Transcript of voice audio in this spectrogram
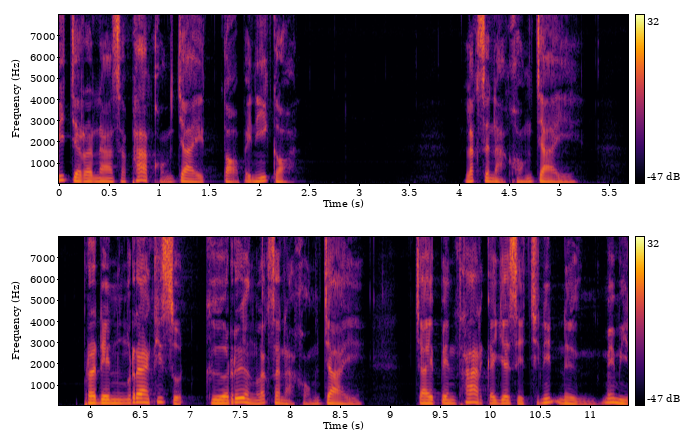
พิจารณาสภาพของใจต่อไปนี้ก่อน ลักษณะของใจ ประเด็นแรกที่สุดคือเรื่องลักษณะของใจ ใจเป็นธาตุกายสิทธิ์ชนิดหนึ่งไม่มี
